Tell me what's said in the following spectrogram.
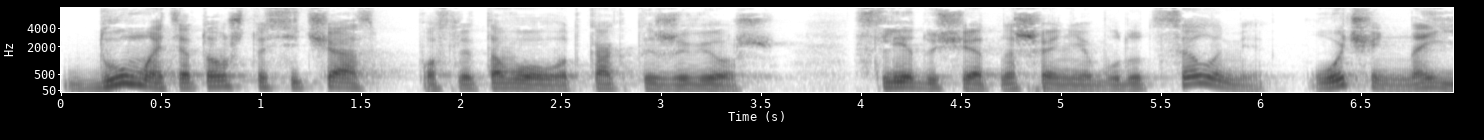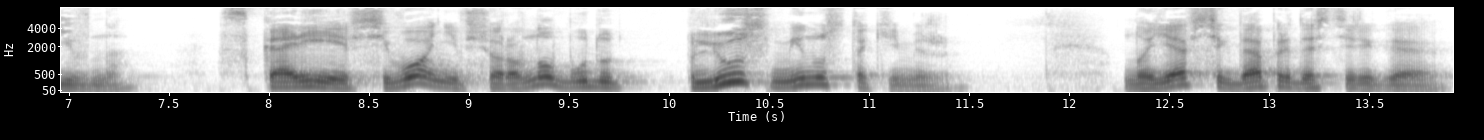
Думать о том, что сейчас, после того, вот как ты живешь, следующие отношения будут целыми, очень наивно. Скорее всего, они все равно будут плюс-минус такими же. Но я всегда предостерегаю,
